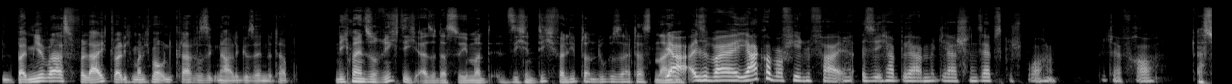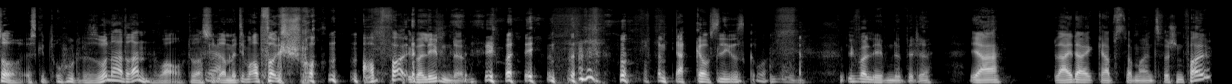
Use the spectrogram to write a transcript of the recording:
Bei mir war es vielleicht, weil ich manchmal unklare Signale gesendet habe. Nicht mal so richtig, also dass so jemand sich in dich verliebt hat und du gesagt hast, nein. Ja, also bei Jakob auf jeden Fall. Also ich habe ja mit der schon selbst gesprochen, mit der Frau. Ach so, es gibt, uh, du bist so nah dran. Wow, du hast Ja. sogar mit dem Opfer gesprochen. Opfer, Überlebende. Überlebende von Jakobs Liebeskummer. Überlebende, bitte. Ja, leider gab es da mal einen Zwischenfall.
